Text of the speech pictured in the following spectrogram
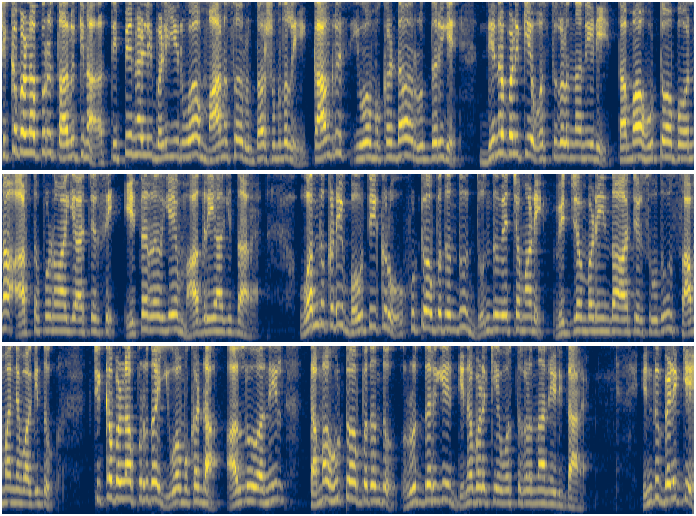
ಚಿಕ್ಕಬಳ್ಳಾಪುರ ತಾಲೂಕಿನ ತಿಪ್ಪೇನಹಳ್ಳಿ ಬಳಿ ಇರುವ ಮಾನಸ ವೃದ್ಧಾಶ್ರಮದಲ್ಲಿ ಕಾಂಗ್ರೆಸ್ ಯುವ ಮುಖಂಡ ವೃದ್ಧರಿಗೆ ದಿನಬಳಕೆಯ ವಸ್ತುಗಳನ್ನು ನೀಡಿ ತಮ್ಮ ಹುಟ್ಟುಹಬ್ಬವನ್ನು ಅರ್ಥಪೂರ್ಣವಾಗಿ ಆಚರಿಸಿ ಇತರರಿಗೆ ಮಾದರಿಯಾಗಿದ್ದಾರೆ. ಒಂದು ಕಡೆ ಬಹುತೇಕರು ಹುಟ್ಟುಹಬ್ಬದಂದು ದುಂದು ವೆಚ್ಚ ಮಾಡಿ ವಿಜೃಂಭಣೆಯಿಂದ ಆಚರಿಸುವುದು ಸಾಮಾನ್ಯವಾಗಿದ್ದು, ಚಿಕ್ಕಬಳ್ಳಾಪುರದ ಯುವ ಮುಖಂಡ ಅಲ್ಲು ಅನಿಲ್ ತಮ್ಮ ಹುಟ್ಟುಹಬ್ಬದಂದು ವೃದ್ಧರಿಗೆ ದಿನಬಳಕೆಯ ವಸ್ತುಗಳನ್ನು ನೀಡಿದ್ದಾರೆ. ಇಂದು ಬೆಳಿಗ್ಗೆ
